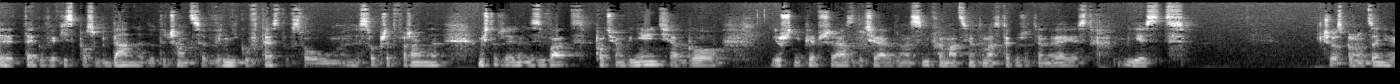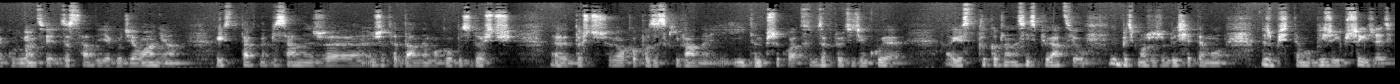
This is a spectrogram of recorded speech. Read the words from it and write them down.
y, tego, w jaki sposób dane dotyczące wyników testów są, są przetwarzane. Myślę, że jest wart pociągnięcia, bo już nie pierwszy raz docierają do nas informacje na temat tego, że ten rejestr jest czy rozporządzenie regulujące zasady jego działania jest tak napisane, że, że te dane mogą być dość, e, dość szeroko pozyskiwane. I, ten przykład, za który Ci dziękuję, jest tylko dla nas inspiracją, być może, żeby się temu, żeby się temu bliżej przyjrzeć.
